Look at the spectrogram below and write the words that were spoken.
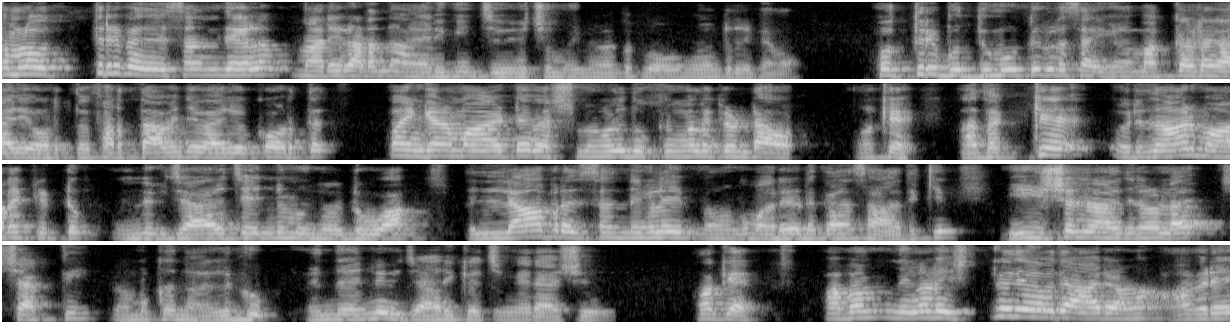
നമ്മൾ ഒത്തിരി പ്രതിസന്ധികൾ മറികടന്നായിരിക്കും ജീവിച്ചു മുന്നോട്ട് പോകുന്നുകൊണ്ടിരിക്കുന്നത് ഒത്തിരി ബുദ്ധിമുട്ടുകൾ സഹിക്കണം. മക്കളുടെ കാര്യം ഓർത്ത് ഭർത്താവിന്റെ കാര്യമൊക്കെ ഓർത്ത് ഭയങ്കരമായിട്ട് വിഷമങ്ങളും ദുഃഖങ്ങളൊക്കെ ഉണ്ടാവും. ഓക്കെ അതൊക്കെ ഒരു നാൾ മാറി കിട്ടും എന്ന് വിചാരിച്ച് തന്നെ മുന്നോട്ട് പോവാം. എല്ലാ പ്രതിസന്ധികളെയും നമുക്ക് മറികടക്കാൻ സാധിക്കും. ഈശ്വരൻ ശക്തി നമുക്ക് നൽകും എന്ന് തന്നെ വിചാരിക്കുക ചിങ്ങരാശി. ഓക്കെ അപ്പം നിങ്ങളുടെ ഇഷ്ടദേവത ആരാണോ അവരെ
